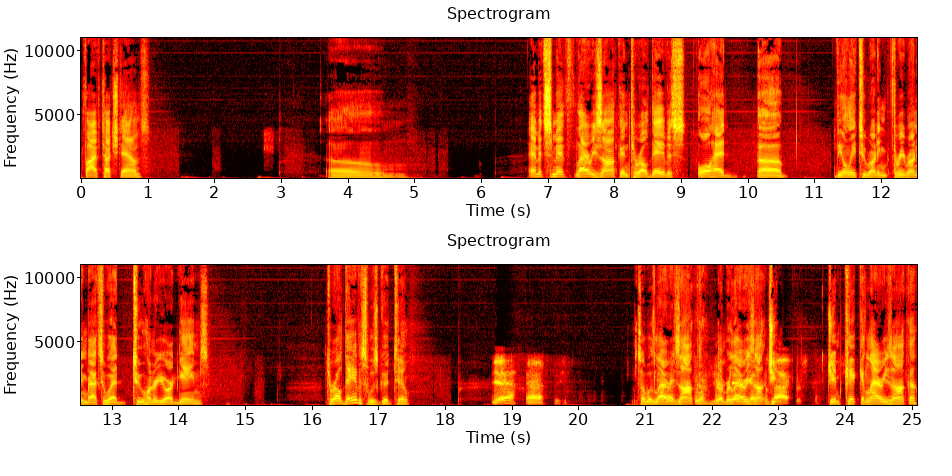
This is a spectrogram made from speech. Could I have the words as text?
five touchdowns. Um, Emmitt Smith, Larry Csonka, and Terrell Davis all had uh, the only two running, three running backs who had 200 yard games. Terrell Davis was good too. Yeah, yeah. So was Larry Yeah, Csonka. Remember Larry Csonka? Jim, Jim Kiick and Larry Csonka?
